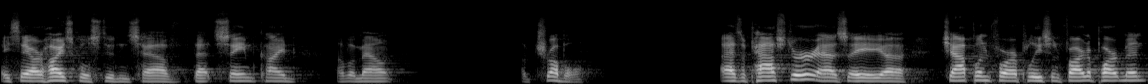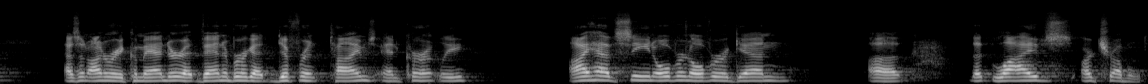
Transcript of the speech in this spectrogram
They say our high school students have that same kind of amount of trouble. As a pastor, as a uh, chaplain for our police and fire department, as an honorary commander at Vandenberg at different times and currently. I have seen over and over again uh, that lives are troubled.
